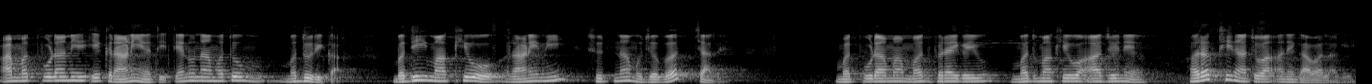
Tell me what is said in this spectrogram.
આ મધપૂડાની એક રાણી હતી. તેનું નામ હતું મધુરિકા. બધી માખીઓ રાણીની સૂચના મુજબ જ ચાલે. મધપૂડામાં મધ ભરાઈ ગયું. મધમાખીઓ આ જોઈને હરખથી નાચવા અને ગાવા લાગી.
